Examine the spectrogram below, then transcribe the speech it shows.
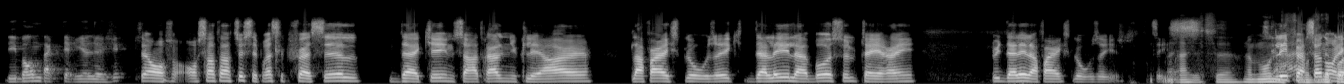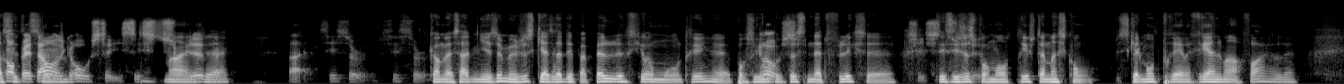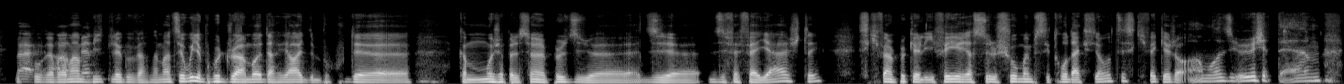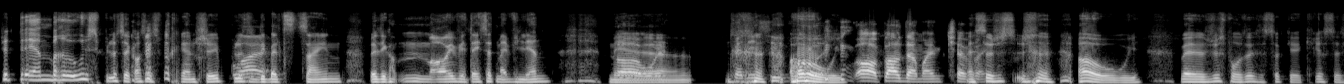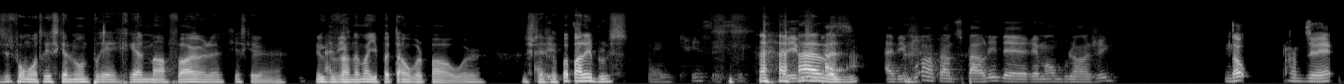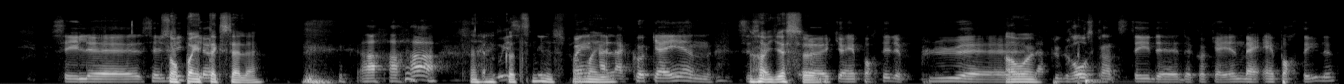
Des bombes bactériologiques. On on s'entend dessus, c'est presque plus facile d'hacker une centrale nucléaire, de la faire exploser, d'aller là-bas sur le terrain, puis d'aller la faire exploser. Ouais, ça. Le monde, les personnes ont les compétences, gros, c'est stupide. Ouais. Ouais, c'est sûr, c'est sûr. Comme euh, ça a niaiseux, mais juste Casa des Papel, là, ce qu'ils ont montré. euh, pour ceux qui n'ont Oh, pas vu ça c'est- sur Netflix, euh, C'est juste pour montrer justement ce, que le monde pourrait réellement faire. Là. Il Ben, pourrait en vraiment fait- beat le gouvernement. Tu sais, oui, il y a beaucoup de drama derrière, il y a beaucoup de. Comme moi, j'appelle ça un peu du, euh, du, euh, du tu sais. Ce qui fait un peu que les filles restent sur le show, même si c'est trop d'action, tu sais. Ce qui fait que, genre, oh mon dieu, je t'aime, je t'aime, Bruce. Puis là, ça commence à se frencher. Puis là, c'est des belles petites scènes. Puis là, t'es comme, Hum, oh, il va de ma vilaine. Mais, ouais. euh, Connaissez-vous? Oh oui. Oh, parle de même, Kevin. Mais ça, juste... oh oui. Mais juste pour dire, c'est ça que Chris, c'est juste pour montrer ce que le monde pourrait réellement faire. Là. Chris, que le, gouvernement, il n'est pas tant overpower. Je te Avez- ferai pas parler, Bruce. Chris. Avez-vous Ah, Vas-y. avez-vous entendu parler de Raymond Boulanger? Non, on rien. C'est le. C'est Son pain est excellent. Ah ah ah! Ben oui, Continue, le pain à mal. la cocaïne. C'est Ah, celui, yes, euh, qui a importé le plus, euh, Ah ouais. la plus grosse quantité de, de cocaïne, ben importée. Là,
